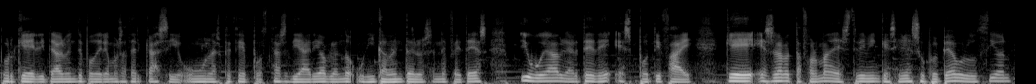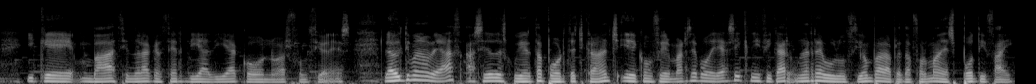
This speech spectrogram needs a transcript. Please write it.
porque literalmente podríamos hacer casi una especie de podcast diario hablando únicamente de los NFTs. Y voy a hablarte de Spotify, que es la plataforma de streaming que sigue su propia evolución y que va haciéndola crecer día a día con nuevas funciones. La última novedad ha sido descubierta por TechCrunch y de confirmarse podría significar una revolución para la plataforma de Spotify.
